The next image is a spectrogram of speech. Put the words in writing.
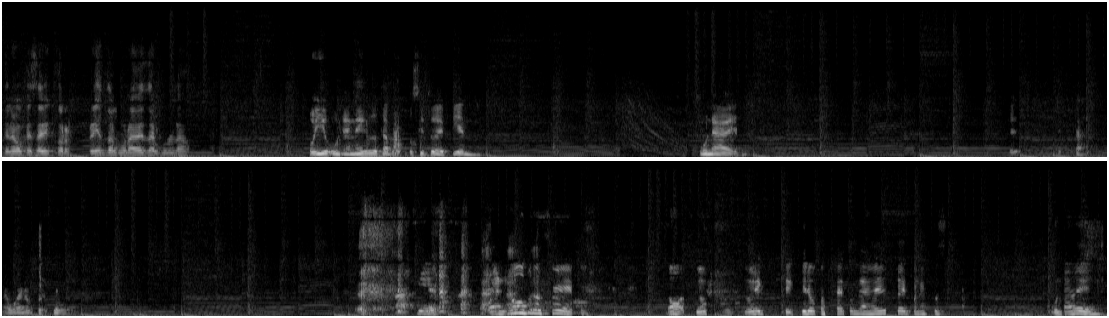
tenemos que salir corriendo alguna vez de algún lado. Oye, una anécdota a propósito de pierna. Una vez. Está, está bueno, profe. Así es. Bueno, no, profe. No, yo, yo te quiero contar una vez con esto. Una vez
